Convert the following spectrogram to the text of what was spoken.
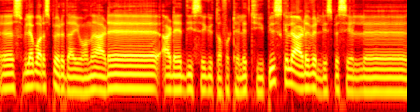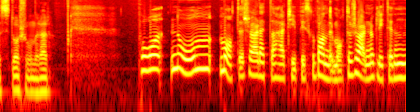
Eh, så vil jeg bare spørre deg, Johanne. Er det, er det disse gutta forteller typisk, eller er det veldig spesielle eh, situasjoner her? På noen måter så er dette her typisk, og på andre måter så er det nok litt i den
